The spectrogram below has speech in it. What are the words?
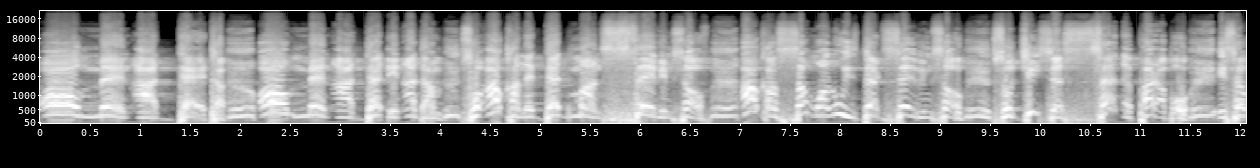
all men are dead. All men are dead in Adam. So, how can a dead man save himself? How can someone who is dead save himself? So, Jesus said a parable. He said,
